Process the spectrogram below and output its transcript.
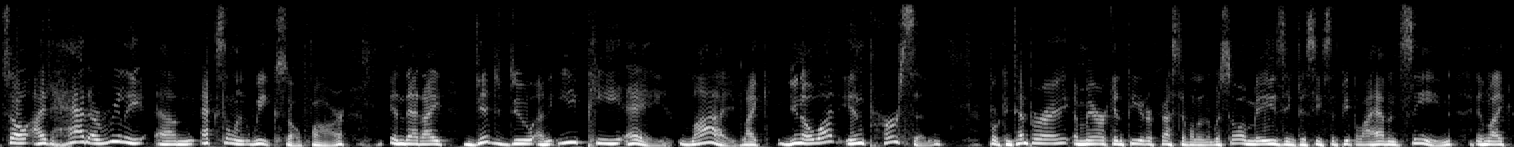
So I've had a really um, excellent week so far in that I did do an EPA live, like, you know what, in person for Contemporary American Theater Festival. And it was so amazing to see some people I haven't seen in like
